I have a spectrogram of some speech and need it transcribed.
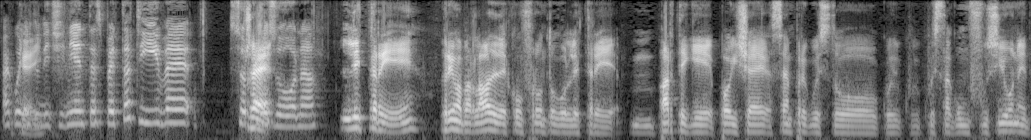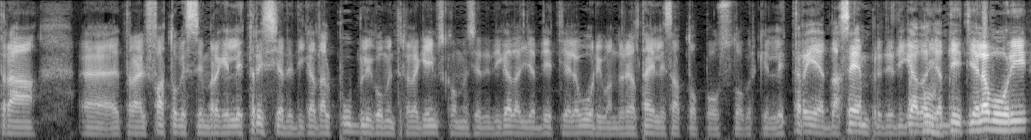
Ah, quindi Ok. tu dici niente aspettative, sorpresona. Le tre, prima parlavate del confronto con le tre, a parte che poi c'è sempre questo- que- que- questa confusione tra, eh, tra il fatto che sembra che le tre sia dedicata al pubblico mentre la Gamescom sia dedicata agli addetti ai lavori, quando in realtà è l'esatto opposto, perché le tre è da sempre dedicata agli addetti ai lavori,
